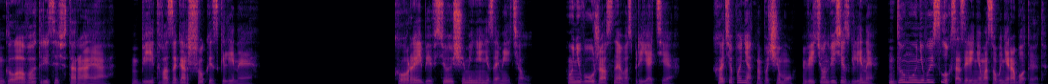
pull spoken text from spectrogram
Глава 32. Битва за горшок из глины. Курейби все еще меня не заметил. У него ужасное восприятие. Хотя понятно почему, ведь он весь из глины. Думаю, у него и слух со зрением особо не работает.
